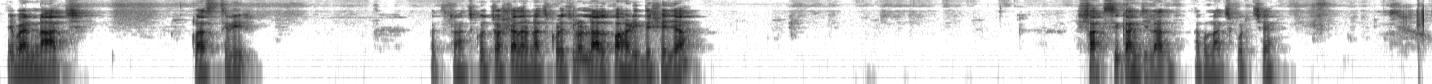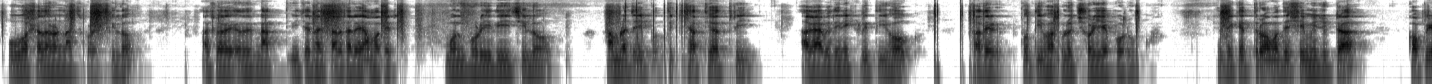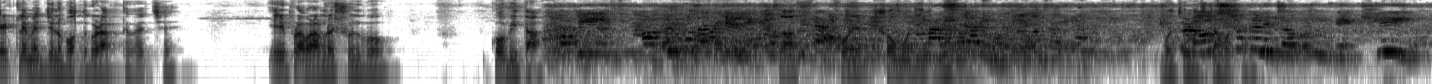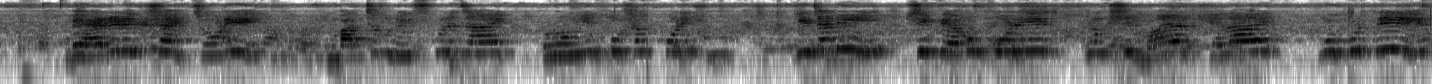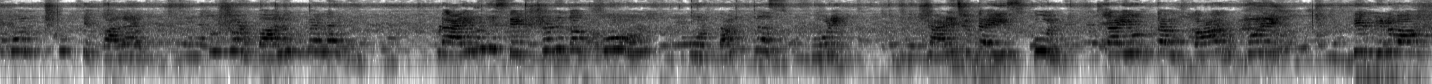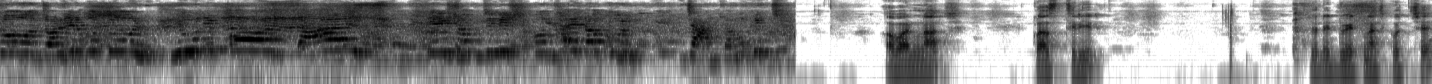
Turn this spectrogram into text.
এবার নাচ, ক্লাস থ্রির। নাচ করছে অসাধারণ নাচ করেছিল, লাল পাহাড়ি দেশে যা। সাক্ষী কাঞ্জিলাল এখন নাচ করছে। ও অসাধারণ নাচ করেছিল। আসলে এদের নাচ নিচে নাচ তালে তালে আমাদের মন ভরিয়ে দিয়েছিল। আমরা চাই প্রত্যেকটি ছাত্রছাত্রী আগামী দিনে কৃতি হোক তাদের প্রতিভাগুলো ছড়িয়ে পড়ুক। কিন্তু এক্ষেত্রেও আমাদের সেই মিউজিকটা কপিরাইট ক্লেমের জন্য বন্ধ করে রাখতে হয়েছে। এরপর আবার আমরা শুনব কবিতা। ক্লাস ফোরের সৌম্যজিৎ গুহ বলছে মাস্টার মশাই যখন দেখি ভ্যানে রিক্সায় চড়ে বাচ্চাগুলো স্কুলে যায়, রঙিন পোশাক পরে, কি জানি সে কেমন করে কোন সে মায়ার খেলায়, মুহূর্তে কোন ছুটতে পালায় তুষর বালুক মেলায়। প্রাইমারি সেকশনে তখন পড়তাম ক্লাস ফোরে সাড়ে ছটায় স্কুল, তাই আবার নাচ, ক্লাস থ্রির জন্য ডুয়েট নাচ করছে।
